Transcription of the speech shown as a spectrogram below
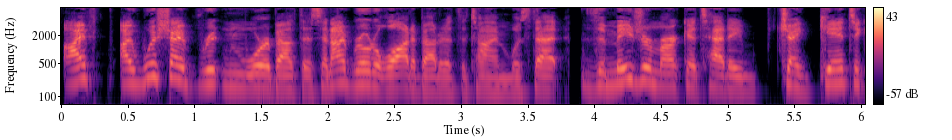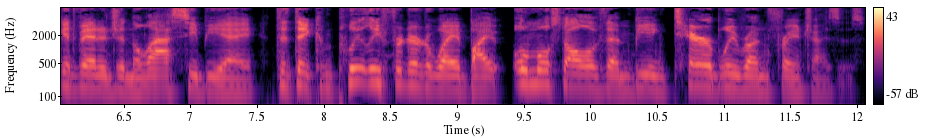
I I wish I've written more about this, and I wrote a lot about it at the time. Was that the major markets had a gigantic advantage in the last CBA that they completely frittered away by almost all of them being terribly run franchises,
